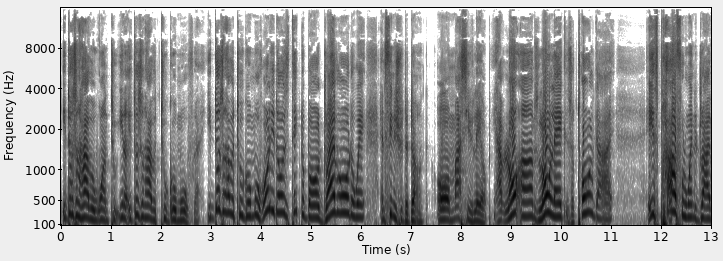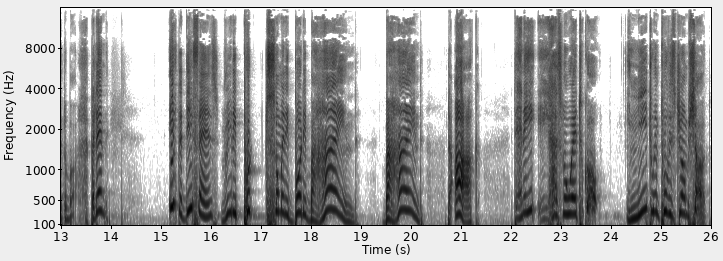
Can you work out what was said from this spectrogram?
it doesn't have a one two, you know, it doesn't have a two go move, right? It doesn't have a two go move. All he does is take the ball, drive all the way, and finish with the dunk or massive layup. He have long arms, long legs. He's a tall guy. He's powerful when he drive the ball. But then, if the defense really put so many body behind, behind the arc, then he, he has nowhere to go. He need to improve his jump shot.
